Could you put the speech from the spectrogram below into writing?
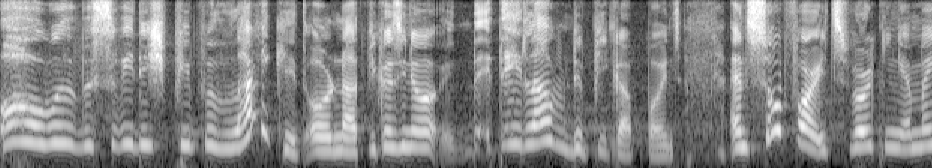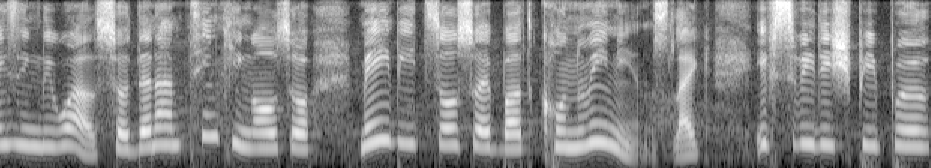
oh, will the Swedish people like it or not? Because, you know, they, they love the pickup points. And so far, it's working amazingly well. So then I'm thinking also, maybe it's also about convenience. Like, if Swedish people,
